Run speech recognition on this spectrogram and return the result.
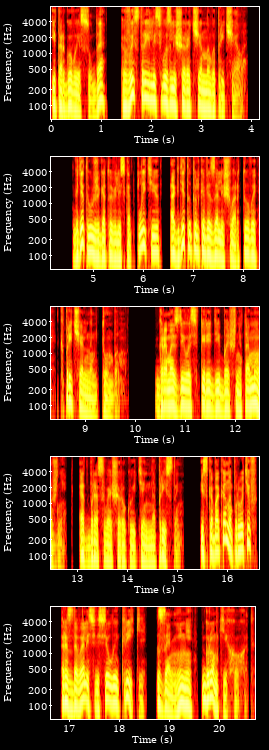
и торговые суда выстроились возле широченного причала. Где-то уже готовились к отплытию, а где-то только вязали швартовы к причальным тумбам. Громоздилась впереди башня таможни, отбрасывая широкую тень на пристань. Из кабака напротив раздавались веселые крики, за ними громкий хохот.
